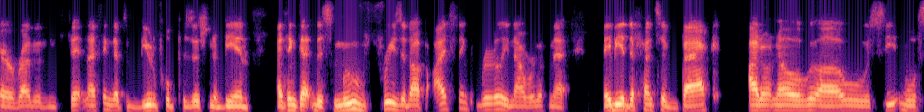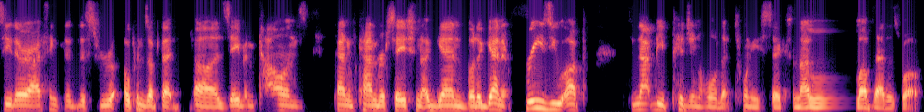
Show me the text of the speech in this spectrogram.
rather than fit. And I think that's a beautiful position to be in. I think that this move frees it up. I think really now we're looking at maybe a defensive back. I don't know. Uh, we'll see. We'll see there. I think that this opens up that uh, Zaven Collins kind of conversation again. But again, it frees you up to not be pigeonholed at 26. And I love that as well.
